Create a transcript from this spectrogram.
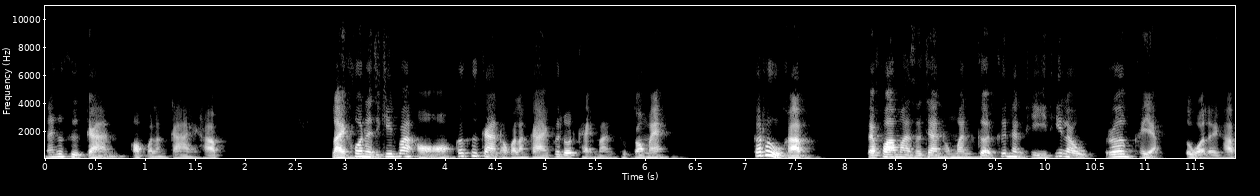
นั่นก็คือการออกกำลังกายครับ หลายคนอาจจะคิดว่า อ๋อ ก็คือการออกกำลังกายเพื่อลดไขมันถูกต้องไหม ก็ถูกครับ แต่ความมหัศจรรย์ของมันเกิดขึ้นทันทีที่เราเริ่มขยับตัวเลยครับ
